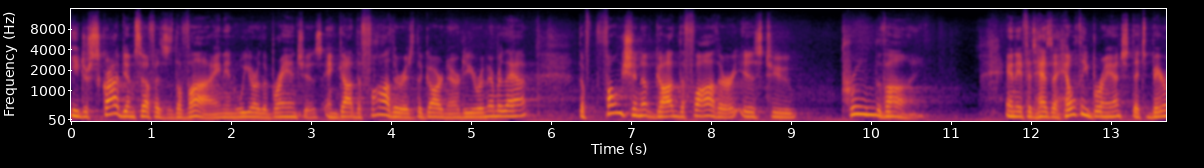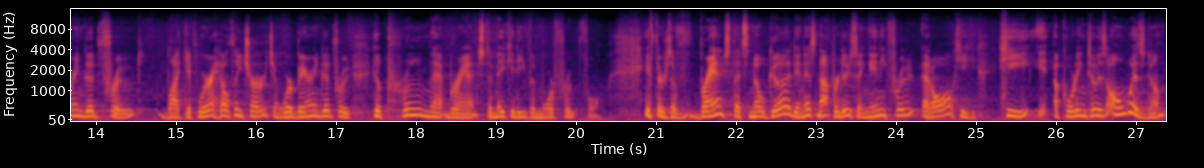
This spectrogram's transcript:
He described himself as the vine, and we are the branches, and God the Father is the gardener. Do you remember that? The function of God the Father is to prune the vine. And if it has a healthy branch that's bearing good fruit, like if we're a healthy church and we're bearing good fruit, he'll prune that branch to make it even more fruitful. If there's a branch that's no good and it's not producing any fruit at all, he, he according to his own wisdom,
